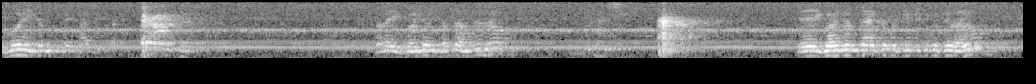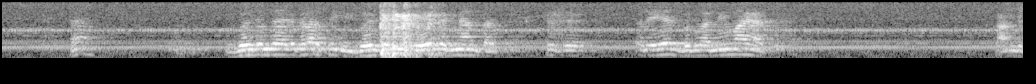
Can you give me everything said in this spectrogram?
ઇગોઇઝમ ખાલી ઇગોઇઝમ શબ્દ સમજો છો એ ઇગોઇઝમ જાય તો પછી બીજું કશું રહ્યું? હે? ઇગોઇઝમ જાય એટલે ખરાબ થઈ ગયું ઇગોઇઝમ એ જ અજ્ઞાનતા છે. અને એ જ ભગવાનની માયા છે. કારણ કે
